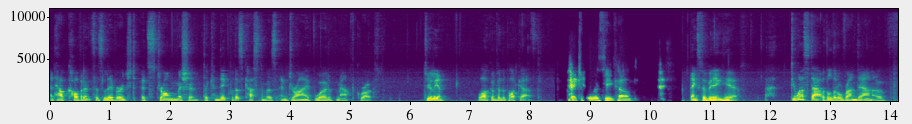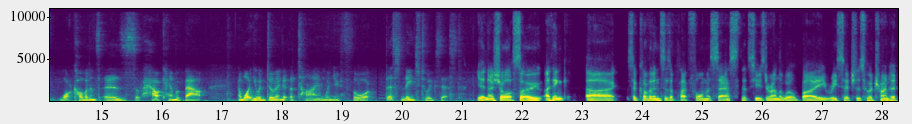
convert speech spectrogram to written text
and how Covidence has leveraged its strong mission to connect with its customers and drive word of mouth growth. Julian, welcome to the podcast. Great to be with you, Carl. Thanks for being here. Do you want to start with a little rundown of what Covidence is, sort of how it came about, and what you were doing at the time when you thought this needs to exist? Yeah, no, sure. So I think uh, so. Covidence is a platform, a SaaS, that's used around the world by researchers who are trying to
